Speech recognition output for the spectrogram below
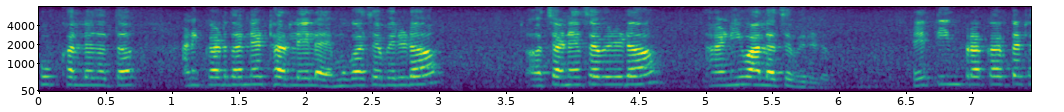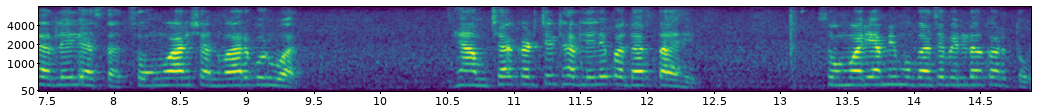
खूप खाल्लं जातं. आणि कडधान्य ठरलेलं आहे. मुगाचं बिरडं चण्याचं बिरडं आणि वालाचं बिरडं हे तीन प्रकार तर ठरलेले असतात. सोमवार शनिवार गुरुवार. हे आमच्याकडचे ठरलेले पदार्थ आहेत. सोमवारी आम्ही मुगाचं बिरडं करतो.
